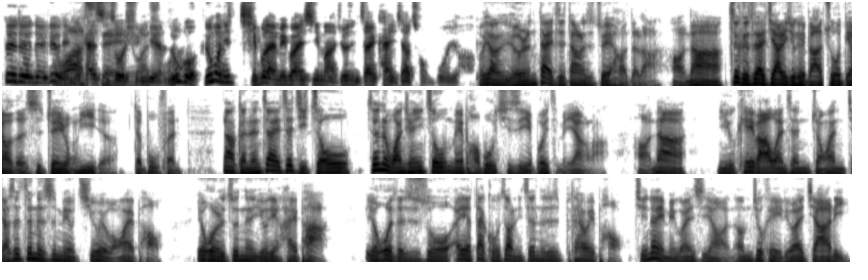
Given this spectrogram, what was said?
对对对，六点就开始做训练。如果如果你起不来没关系嘛，就是你再看一下重播就好。我想有人带着当然是最好的啦。好，那这个在家里就可以把它做掉的是最容易的的部分。那可能在这几周真的完全一周没跑步，其实也不会怎么样啦。好，那你可以把它完成转换。假设真的是没有机会往外跑，又或者真的有点害怕，又或者是说，哎呀戴口罩你真的是不太会跑，其实那也没关系啊。那我们就可以留在家里，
